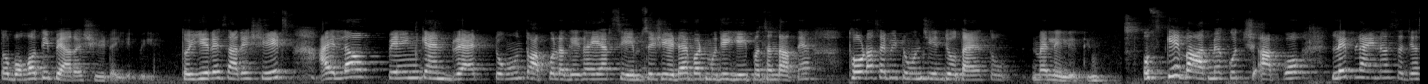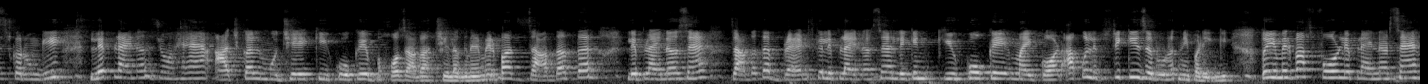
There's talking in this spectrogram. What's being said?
तो बहुत ही प्यारा शेड है ये भी। तो ये रहे सारे shades I love pink and red tone तो आपको लगेगा यार सेम से शेड है बट मुझे यही पसंद आते हैं। थोड़ा सा भी टोन चेंज होता है तो मैं ले लेती हूँ। उसके बाद मैं कुछ आपको लिप लाइनर सजेस्ट करूँगी। लिप लाइनर्स जो हैं आजकल मुझे कीको के बहुत ज़्यादा अच्छे लग रहे हैं। मेरे पास ज़्यादातर लिप लाइनर्स हैं ज़्यादातर ब्रांड्स के लिप लाइनर्स हैं लेकिन कीको के माय गॉड आपको लिपस्टिक की ज़रूरत नहीं पड़ेगी। तो ये मेरे पास फोर लिप लाइनर्स हैं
